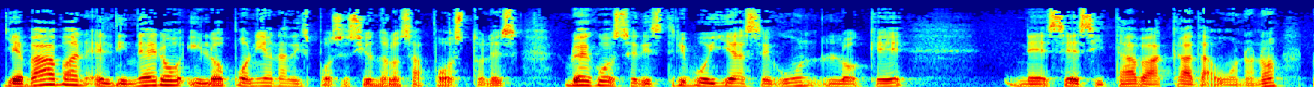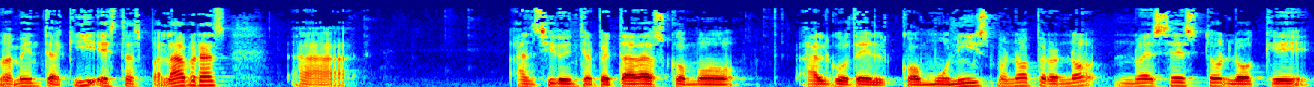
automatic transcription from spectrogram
llevaban el dinero y lo ponían a disposición de los apóstoles. Luego se distribuía según lo que necesitaba cada uno, ¿no? Nuevamente aquí estas palabras ah, han sido interpretadas como algo del comunismo, ¿no? Pero no, no es esto lo que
